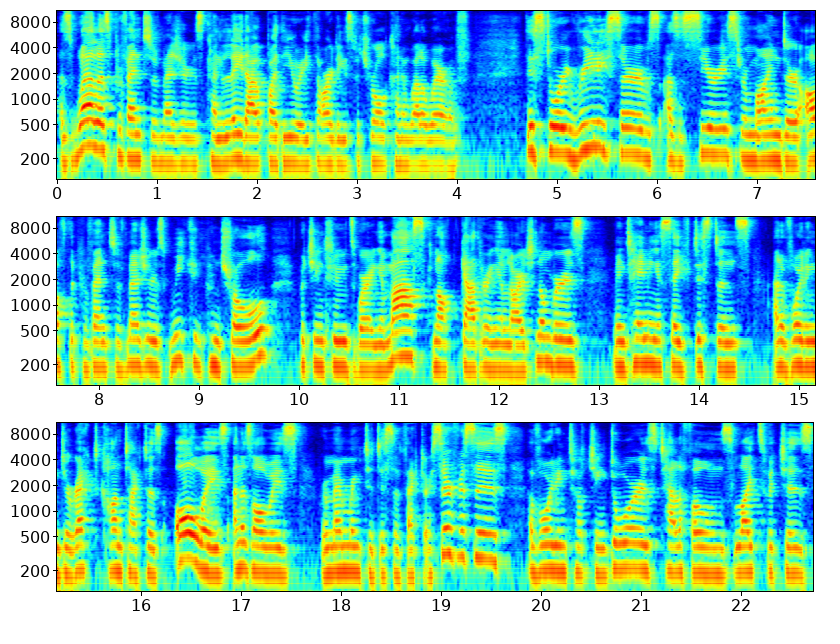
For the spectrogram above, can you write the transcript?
as well as preventive measures kind of laid out by the UAE authorities, which we're all kind of well aware of. This story really serves as a serious reminder of the preventive measures we can control, which includes wearing a mask, not gathering in large numbers, maintaining a safe distance, and avoiding direct contact as always. And as always, remembering to disinfect our surfaces, avoiding touching doors, telephones, light switches,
